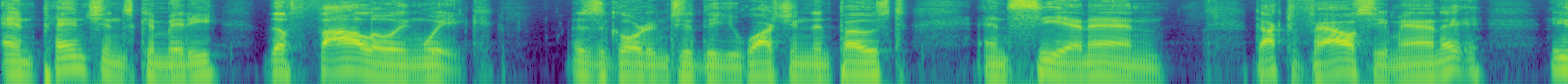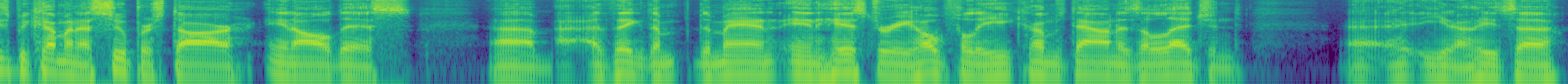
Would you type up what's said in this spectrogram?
and Pensions Committee the following week. This is according to the Washington Post and CNN. Dr. Fauci, man, he's becoming a superstar in all this. Uh, I think the the man in history. Hopefully, he comes down as a legend. Uh, you know, he's a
